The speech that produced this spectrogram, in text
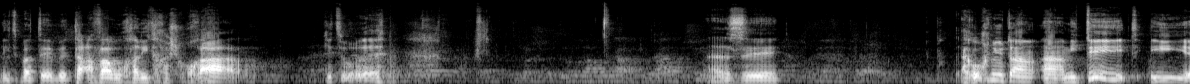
להתבטא בתאווה רוחנית חשוכה. קיצור, אז הרוחניות האמיתית היא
